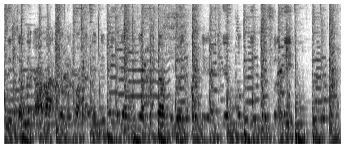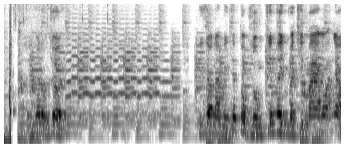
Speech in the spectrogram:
xin chào tất cả các bạn, chào mừng các bạn đã đến với video tiếp theo của mình về video game công ty của Sunny. Mình bắt đầu chơi. Video này mình tiếp tục dùng chim hình và chim ma các bạn nhá.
